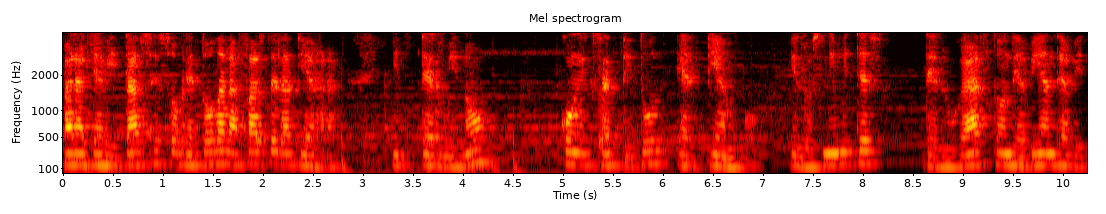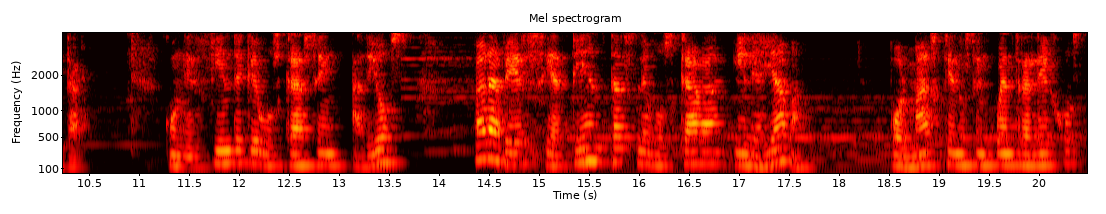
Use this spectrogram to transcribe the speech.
para que habitase sobre toda la faz de la tierra y terminó con exactitud el tiempo y los límites del lugar donde habían de habitar, con el fin de que buscasen a Dios para ver si a tientas le buscaban y le hallaban por más que nos encuentra lejos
